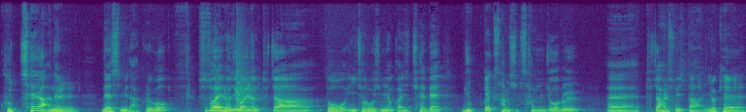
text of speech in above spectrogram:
구체안을 냈습니다. 그리고 수소 에너지 관련 투자도 2050년까지 최대 633조를 에, 투자할 수 있다. 이렇게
